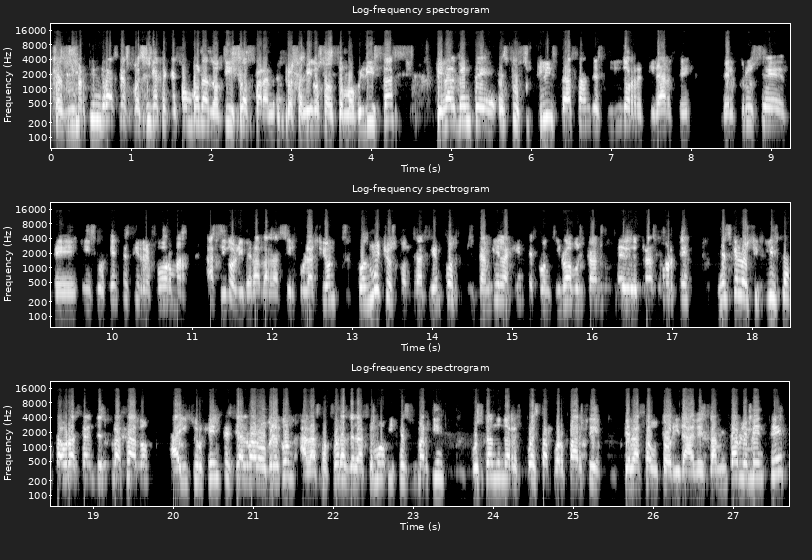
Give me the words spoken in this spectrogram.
Jesús Martín, gracias. Pues fíjate que son buenas noticias para nuestros amigos automovilistas. Finalmente, estos ciclistas han decidido retirarse del cruce de insurgentes y reforma. Ha sido liberada la circulación con muchos contratiempos y también la gente continúa buscando un medio de transporte. Y es que los ciclistas ahora se han desplazado a insurgentes de Álvaro Obregón, a las afueras de la CEMOVI Jesús Martín, buscando una respuesta por parte de las autoridades. Lamentablemente,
